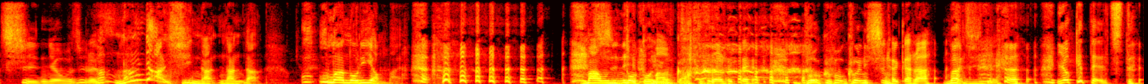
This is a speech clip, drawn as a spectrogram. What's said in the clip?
真に面白いななんで安心？ななんだ？う馬乗りやんばい。マウントというか。取られてボコボコにしながら。マジで。避けてっつって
